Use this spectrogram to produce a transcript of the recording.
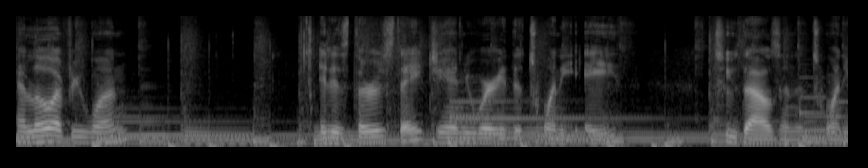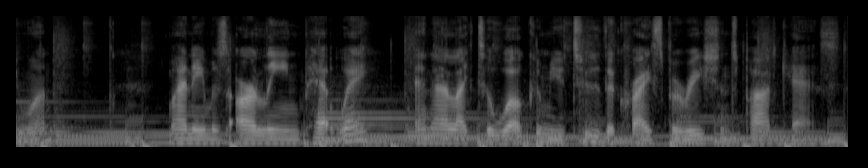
Hello, everyone. It is Thursday, January the 28th, 2021. My name is Arlene Petway, and I'd like to welcome you to the Christpirations podcast.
